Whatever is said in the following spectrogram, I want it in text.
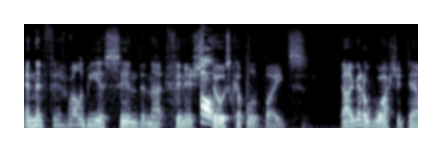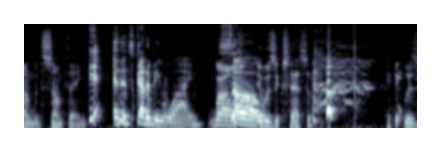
and then finish, well, it'd be a sin to not finish Oh. those couple of bites. I got to wash it down with something. Yeah, and it's got to be wine. Well, so it was accessible. it was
